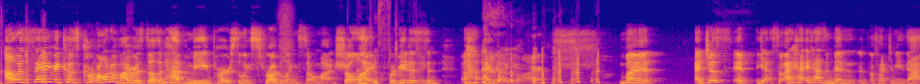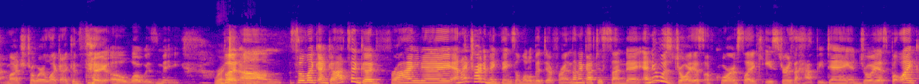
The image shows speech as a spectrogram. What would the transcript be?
I was saying because coronavirus doesn't have me personally struggling so much. So, I'm like, for me to. I know you are, but I just it yeah. So I ha- it hasn't been affecting me that much to where like I can say, oh, woe is me. Right. But um, so like I got to Good Friday, and I tried to make things a little bit different. then I got to Sunday, and it was joyous, of course. Like Easter is a happy day and joyous, but like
